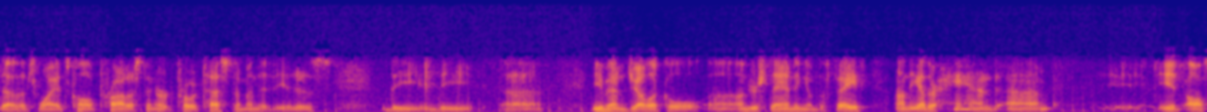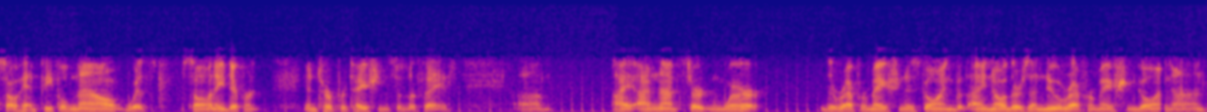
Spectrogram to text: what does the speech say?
Uh, that's why it's called Protestant or Protestament. It, it is the the uh, evangelical uh, understanding of the faith. On the other hand, um, it also had people now with so many different interpretations of the faith. Um, I, I'm not certain where the Reformation is going, but I know there's a new Reformation going on,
